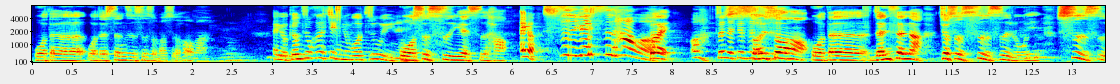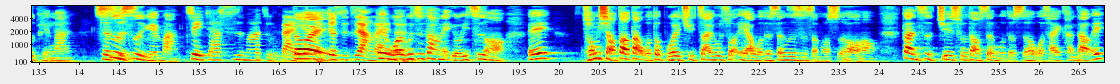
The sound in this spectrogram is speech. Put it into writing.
我的我的生日是什么时候吗？哎呦，公主可进行无注意呢。我是四月四号。哎呦，四月四号哦。对。哦，真的就是。所以说哦，我的人生啊，就是事事如意，事事平安，事事圆满。最佳四妈祖代言对，就是这样来哎、我也不知道呢。有一次哦，哎、从小到大我都不会去在乎说，哎呀，我的生日是什么时候哈、但是接触到圣母的时候，我才看到，哎、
